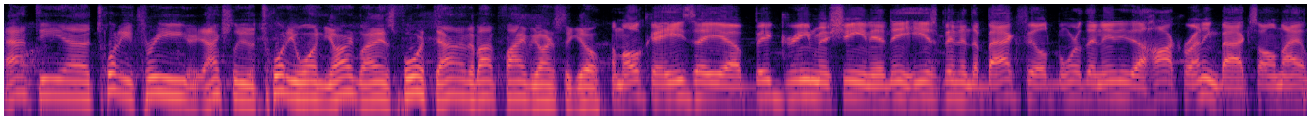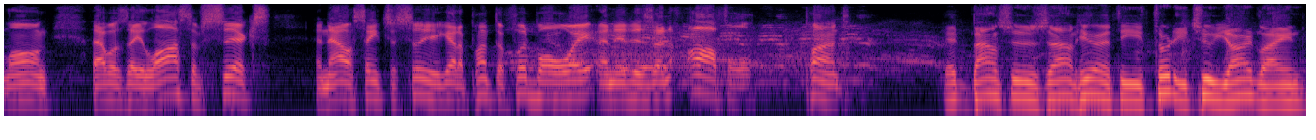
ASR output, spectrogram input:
at the uh, 23, actually the 21 yard line. Is fourth down and about five yards to go. Hamoka, he's a, a uh, big green machine, and he? he has been in the backfield more than any of the Hawk running backs all night long. That was a loss of six. And now St. Cecilia got to punt the football away, and it is an awful punt. It bounces out here at the 32 yard line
